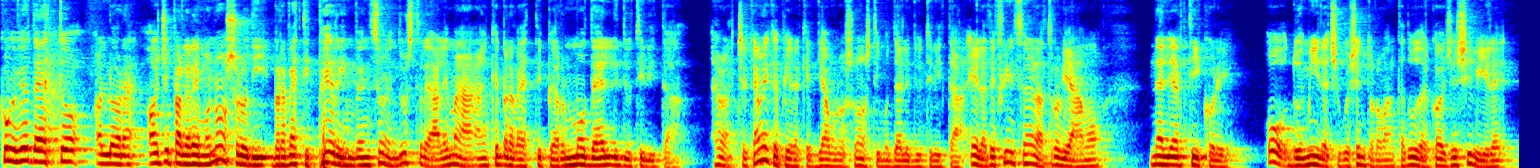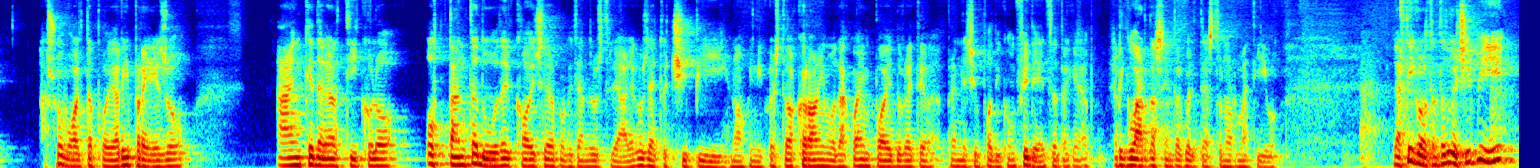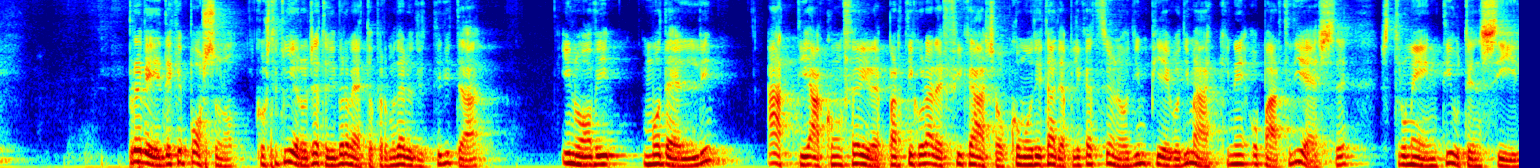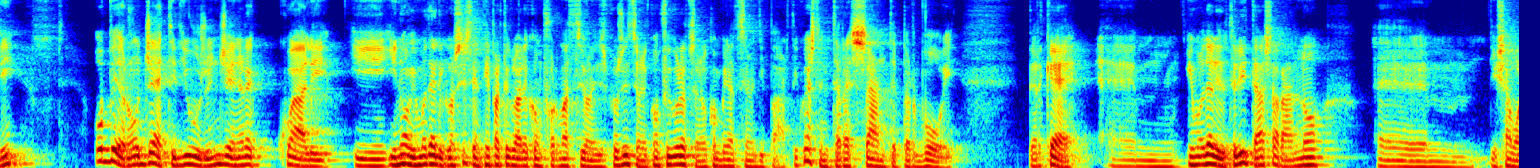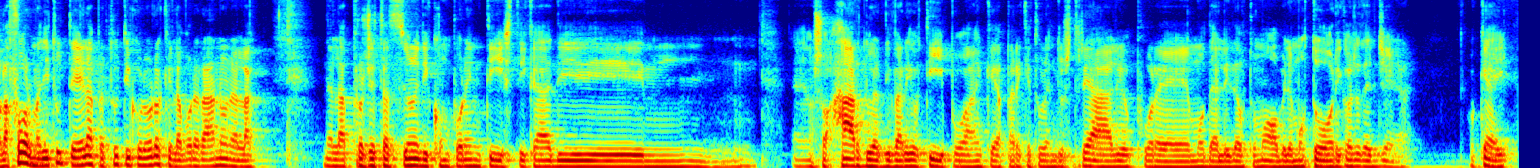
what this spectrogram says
Come vi ho detto, allora, oggi parleremo non solo di brevetti per invenzione industriale, ma anche brevetti per modelli di utilità. Allora, cerchiamo di capire che diavolo sono questi modelli di utilità e la definizione la troviamo negli articoli o 2592 del codice civile, a sua volta poi ripreso anche dall'articolo 82 del codice della proprietà industriale, cosiddetto CPI, no? quindi questo acronimo da qua in poi dovrete prenderci un po' di confidenza perché riguarda sempre quel testo normativo. L'articolo 82 CPI prevede che possono costituire oggetto di brevetto per modello di utilità i nuovi modelli atti a conferire particolare efficacia o comodità di applicazione o di impiego di macchine o parti di esse, strumenti, utensili, ovvero oggetti di uso in genere quali i, i nuovi modelli consistenti in particolare conformazione, disposizione, configurazione o combinazione di parti. Questo è interessante per voi perché ehm, i modelli di utilità saranno ehm, diciamo, la forma di tutela per tutti coloro che lavoreranno nella, nella progettazione di componentistica, di mm, eh, so, hardware di vario tipo, anche apparecchiature industriali oppure modelli di automobile, motori, cose del genere. Ok?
